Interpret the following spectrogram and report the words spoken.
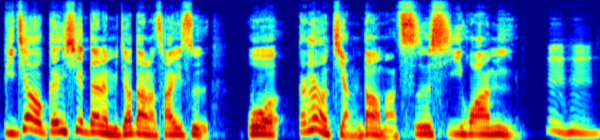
比较跟现代人比较大的差异是，我刚刚有讲到嘛，吃西花蜜。嗯嗯，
